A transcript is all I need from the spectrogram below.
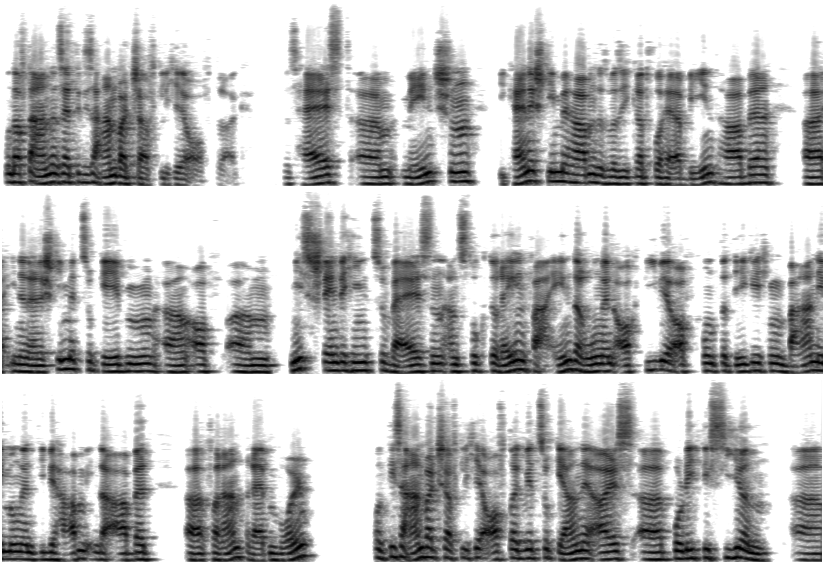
Und auf der anderen Seite dieser anwaltschaftliche Auftrag. Das heißt, ähm, Menschen, die keine Stimme haben, das, was ich gerade vorher erwähnt habe, äh, ihnen eine Stimme zu geben, äh, auf ähm, Missstände hinzuweisen, an strukturellen Veränderungen, auch die wir aufgrund der täglichen Wahrnehmungen, die wir haben in der Arbeit, äh, vorantreiben wollen. Und dieser anwaltschaftliche Auftrag wird so gerne als äh, Politisieren äh,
